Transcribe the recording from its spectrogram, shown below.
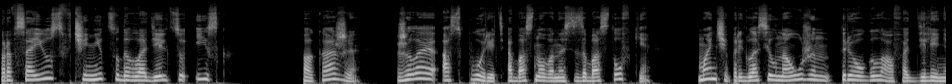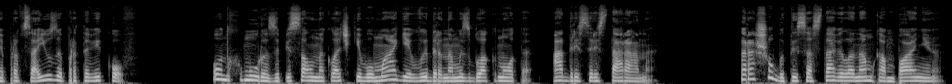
профсоюз вчинит судовладельцу иск, Пока же, желая оспорить обоснованность забастовки, Манчи пригласил на ужин трех глав отделения профсоюза портовиков. Он хмуро записал на клочке бумаги, выдранном из блокнота, адрес ресторана. «Хорошо бы ты составила нам компанию.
